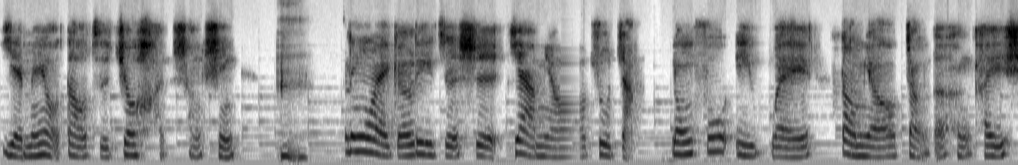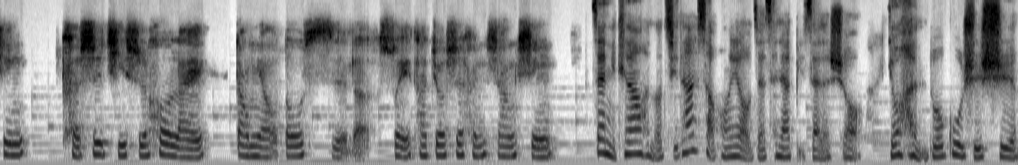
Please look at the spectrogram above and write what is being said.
也没有稻子，就很伤心，嗯。另外一个例子是揠苗助长，农夫以为稻苗长得很开心，可是其实后来。稻苗都死了，所以他就是很伤心。在你听到很多其他小朋友在参加比赛的时候，有很多故事是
